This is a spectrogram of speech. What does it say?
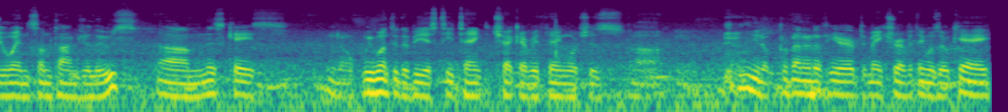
you win, sometimes you lose. Um, in this case, you know, we went through the VST tank to check everything, which is, uh, you know, preventative here to make sure everything was okay.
